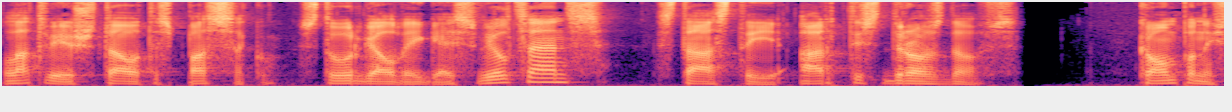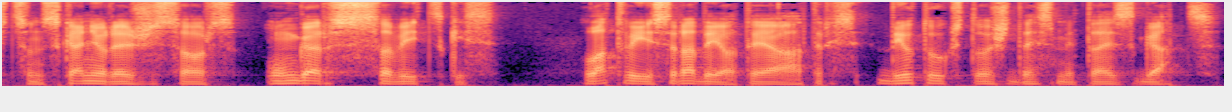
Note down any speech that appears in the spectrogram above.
Latviešu tautas pasaku Stūrgalvīgais vilcēns stāstīja Artis Drozdovs, komponists un skaņu režisors Ungars Savickis, Latvijas radioteātris 2010. gads.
